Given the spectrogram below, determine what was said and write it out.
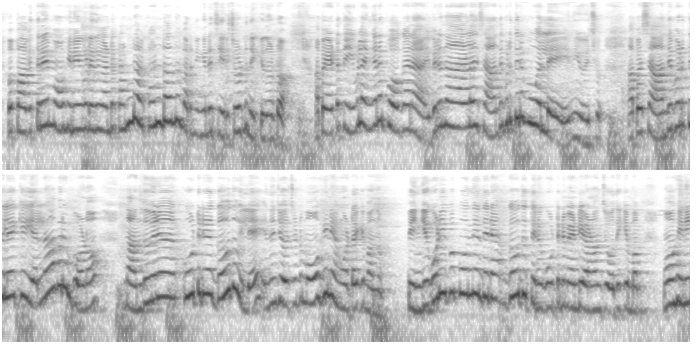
അപ്പോൾ പവിത്രയും മോഹിനിയും കൂടി ഇത് കണ്ട് കണ്ടോ കണ്ടോ എന്ന് പറഞ്ഞ് ഇങ്ങനെ ചിരിച്ചോണ്ട് നിൽക്കുന്നു കേട്ടോ അപ്പോൾ ഏട്ടത്തി ഇവളെങ്ങനെ പോകാനാ? ഇവർ നാളെ ശാന്തിപുരത്തിന് പോവല്ലേ? എന്ന് ചോദിച്ചു. അപ്പോൾ ശാന്തിപുരത്തിലേക്ക് എല്ലാവരും പോണോ? നന്ദുവിന് കൂട്ടിന് ഗൗതമില്ലേ? എന്നും ചോദിച്ചുകൊണ്ട് മോഹിനി അങ്ങോട്ടേക്ക് വന്നു. പിങ്കി കൂടി ഇപ്പൊ പോകുന്ന എന്തിനാ? ഗൗതത്തിന് കൂട്ടിന് വേണ്ടിയാണോ എന്ന് ചോദിക്കുമ്പം മോഹിനി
